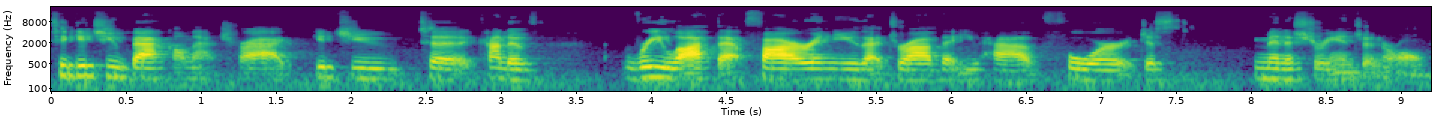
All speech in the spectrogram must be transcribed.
to get you back on that track, get you to kind of relight that fire in you, that drive that you have for just ministry in general.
